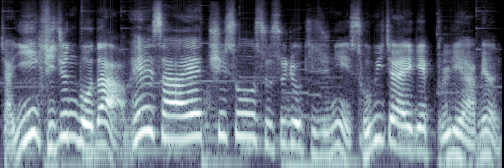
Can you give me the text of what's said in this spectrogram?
자, 이 기준보다 회사의 취소 수수료 기준이 소비자에게 불리하면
